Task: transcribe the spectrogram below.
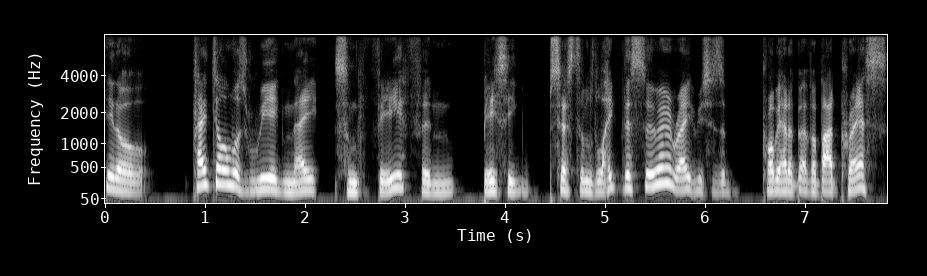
you know, trying to almost reignite some faith in basic systems like the sewer, right? Which has probably had a bit of a bad press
